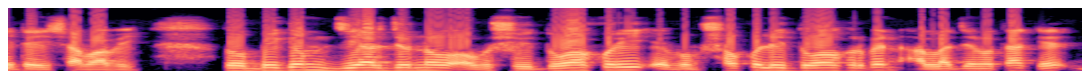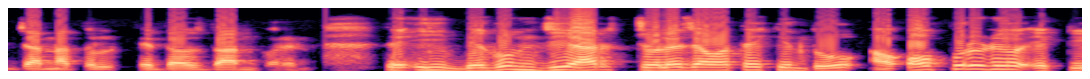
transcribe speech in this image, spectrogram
এটাই স্বাভাবিক। তো বেগম জিয়ার জন্য অবশ্যই দোয়া করি এবং সকলেই দোয়া করবেন, আল্লাহ যেন তাকে জান্নাতুল ফেদাউস দান করেন। তো এই বেগম জিয়ার চলে যাওয়াতে কিন্তু অপূরণীয় একটি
